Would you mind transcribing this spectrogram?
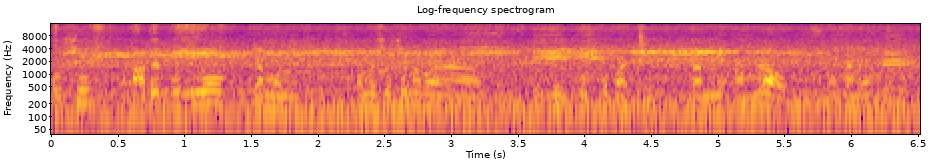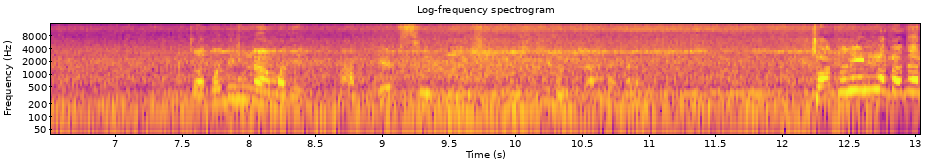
বসে তাদের প্রতিও যেমন অনুশোচনা করতে পারছি, তেমনি আমরাও এখানে যতদিন না আমাদের আপডেট নিশ্চিত হচ্ছে আমরা এখানে যতদিন না তাদের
